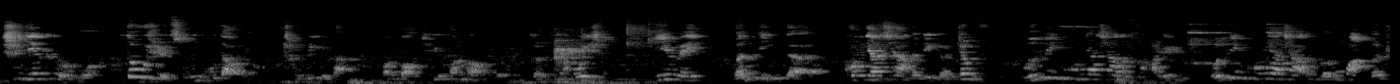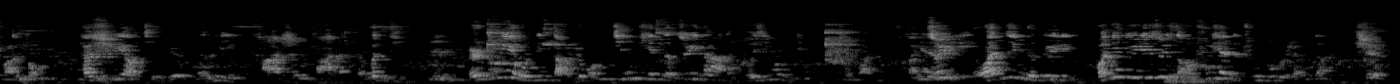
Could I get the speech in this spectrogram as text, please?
世界各国都是从无到有成立了环保局、环保部各种。为什么？因为文明的框架下的这个政府。文明框架下的法律，文明框架下的文化和传统，它需要解决文明发生发展的问题。嗯。而工业文明导致我们今天的最大的核心问题是环境。所以环境的对立，环境对立最早出现的冲突是什么呢？是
